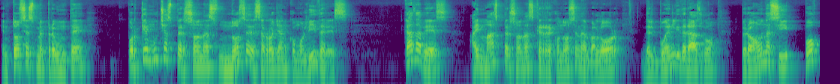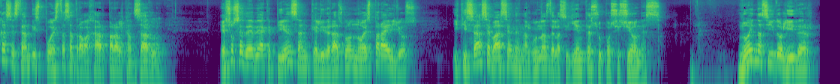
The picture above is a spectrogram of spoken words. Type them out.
Entonces me pregunté, ¿por qué muchas personas no se desarrollan como líderes? Cada vez hay más personas que reconocen el valor del buen liderazgo, pero aún así pocas están dispuestas a trabajar para alcanzarlo. Eso se debe a que piensan que el liderazgo no es para ellos y quizás se basen en algunas de las siguientes suposiciones. No he nacido líder,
